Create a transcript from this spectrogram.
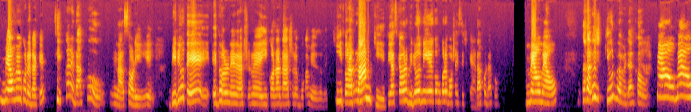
মেও মেও করে ডাকে। ঠিক করে ডাকো। না সরি ভিডিওতে এই ধরনের আসলে ই করাটা আসলে বোকামি হয়ে যাবে। কি তোরা প্ল্যান কি? তুই আজকে আমার ভিডিও নিয়ে এরকম করে বসাইছিস কেন? ডাকো ডাকো। ম্যাও ম্যাও আরে কিউট ভাবে ডাকো ম্যাও ম্যাও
